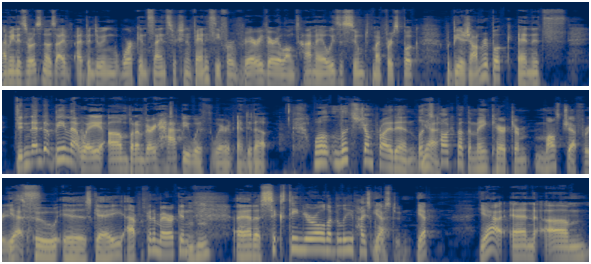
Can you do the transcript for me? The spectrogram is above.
I mean, as Rose knows, I've I've been doing work in science fiction and fantasy for a very, very long time. I always assumed my first book would be a genre book, and it's didn't end up being that way. Um, but I'm very happy with where it ended up. Well, let's jump right in. Let's Yeah. talk about the main character, Moss Jeffries, Yes. who is gay, African American, and a 16 year old, I believe, high school yeah. student. Yep. Yeah, and um,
